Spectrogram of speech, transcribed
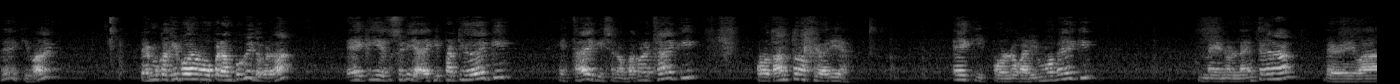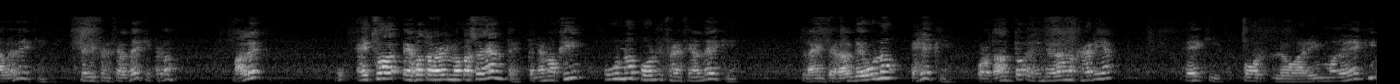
De x, ¿vale? Vemos que aquí podemos operar un poquito, ¿verdad? x, esto sería x partido de x, esta x se nos va con esta x, por lo tanto nos quedaría x por logaritmo de x menos la integral de derivada de x, de diferencial de x, perdón. ¿Vale? Esto es otra vez el mismo caso de antes. Tenemos aquí 1 por diferencial de x. La integral de 1 es x. Por lo tanto, esa integral nos quedaría x por logaritmo de x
